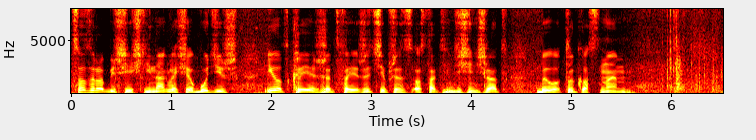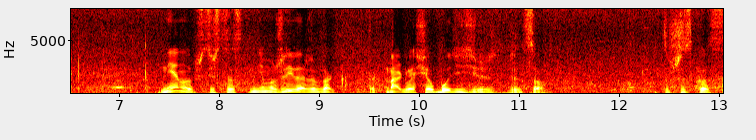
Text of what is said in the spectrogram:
co zrobisz, jeśli nagle się obudzisz i odkryjesz, że twoje życie przez ostatnie 10 lat było tylko snem? Nie no, przecież to jest niemożliwe, żeby tak, tak nagle się obudzić, że, że co? To wszystko... s-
